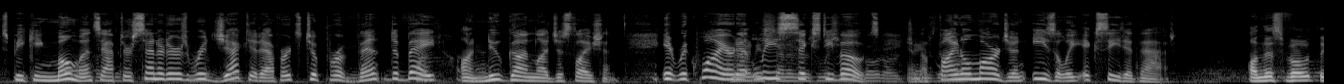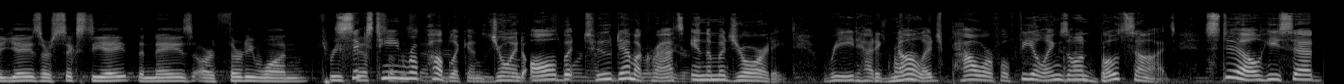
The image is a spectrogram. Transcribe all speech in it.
speaking moments after senators rejected efforts to prevent debate on new gun legislation. It required at least 60 votes, and the final margin easily exceeded that. On this vote, the yeas are 68, the nays are 31. 16 Republicans joined all but two Democrats in the majority. Reid had acknowledged powerful feelings on both sides. Still, he said,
